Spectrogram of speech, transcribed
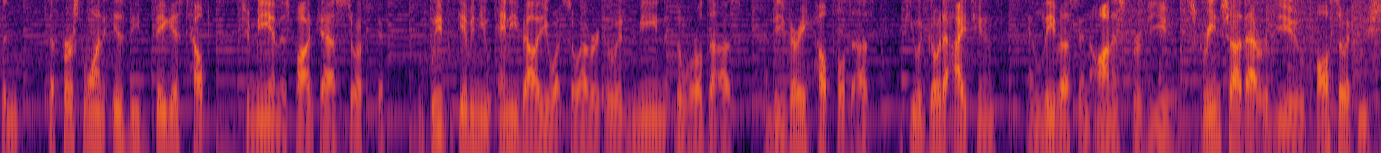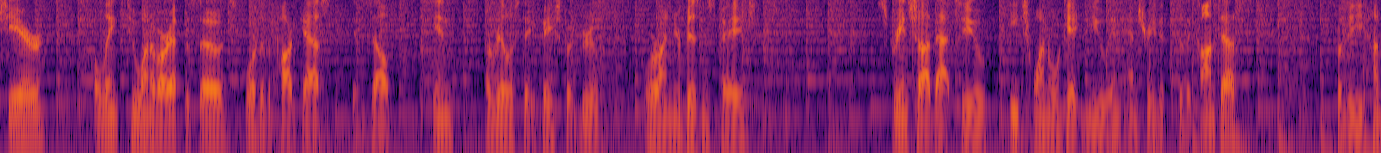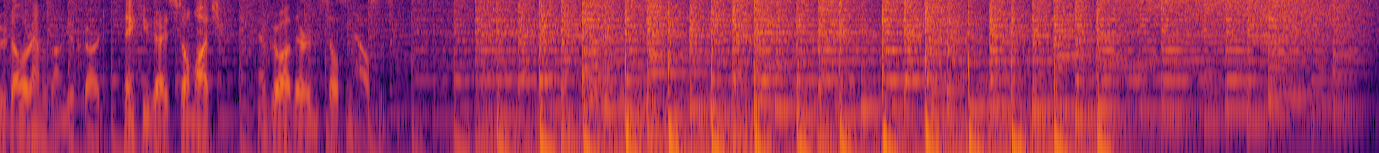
The, the first one is the biggest help to me in this podcast. So if, if, if we've given you any value whatsoever, it would mean the world to us and be very helpful to us if you would go to iTunes and leave us an honest review. Screenshot that review. Also, if you share a link to one of our episodes or to the podcast itself in a real estate Facebook group or on your business page, screenshot that too. Each one will get you an entry to, to the contest for the $100 Amazon gift card. Thank you guys so much. Now go out there and sell some houses.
